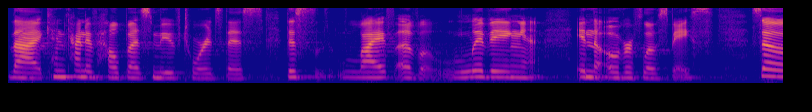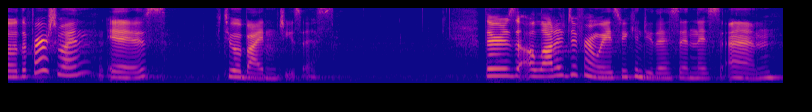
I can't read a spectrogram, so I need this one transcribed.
that can kind of help us move towards this, this life of living in the overflow space. So the first one is to abide in Jesus. There's a lot of different ways we can do this, and this um,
